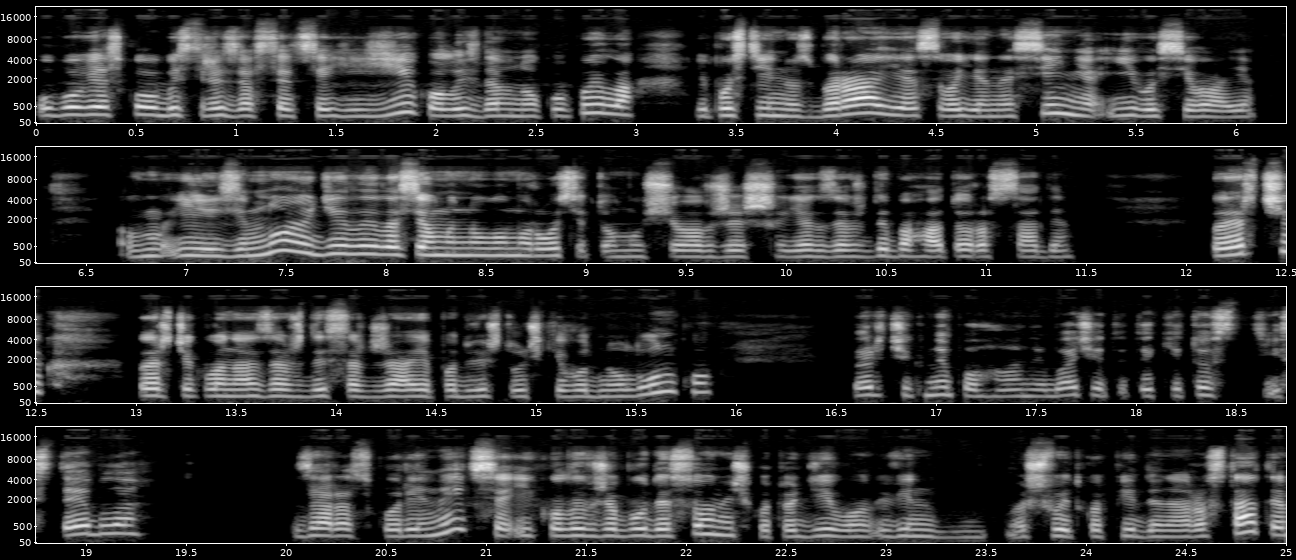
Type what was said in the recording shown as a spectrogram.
Обов'язково швидше за все це її, колись давно купила і постійно збирає своє насіння і висіває. І зі мною ділилася в минулому році, тому що вже ж, як завжди, багато розсади. Перчик. Перчик вона завжди саджає по дві штучки в одну лунку. Перчик непоганий, бачите, такі товсті стебла. Зараз коріниться, і коли вже буде сонечко, тоді він швидко піде наростати,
